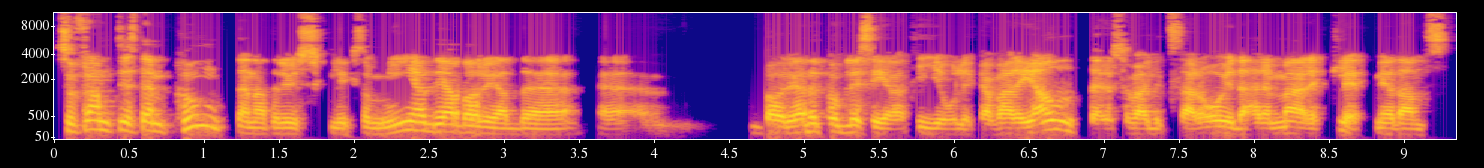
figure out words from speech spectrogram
så fram till den punkten att rysk liksom, media började, började publicera tio olika varianter så var det lite så här, oj det här är märkligt. Medans Eh,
